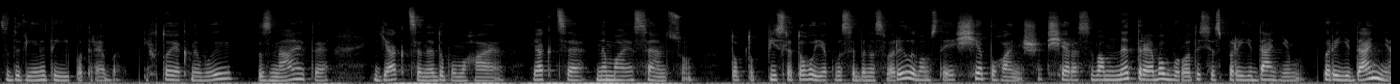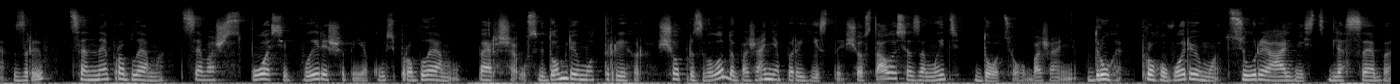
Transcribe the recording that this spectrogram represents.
задовільнити її потреби. І хто, як не ви, знаєте, як це не допомагає, як це не має сенсу. Тобто, після того, як ви себе насварили, вам стає ще поганіше. Ще раз, вам не треба боротися з переїданнями. Переїдання, зрив це не проблема, це ваш спосіб вирішити якусь проблему. Перше, усвідомлюємо тригер, що призвело до бажання переїсти, що сталося за мить до цього бажання. Друге, проговорюємо цю реальність для себе.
